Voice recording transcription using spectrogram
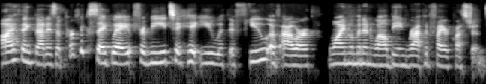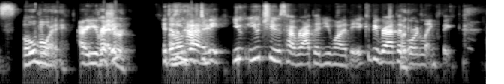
I think that is a perfect segue for me to hit you with a few of our wine, women, and well-being rapid fire questions. Oh boy. Are you Pressure. ready? It doesn't okay. have to be, you, you choose how rapid you want to be. It could be rapid okay. or lengthy.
